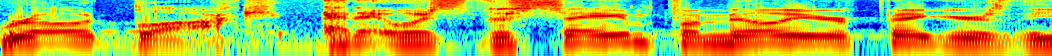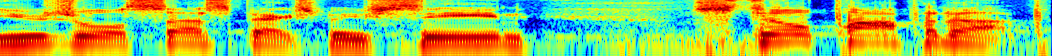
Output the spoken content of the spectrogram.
roadblock, and it was the same familiar figures, the usual suspects we've seen, still popping up.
